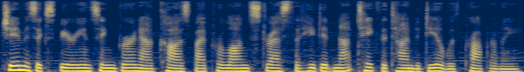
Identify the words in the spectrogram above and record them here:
Jim is experiencing burnout caused by prolonged stress that he did not take the time to deal with properly.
